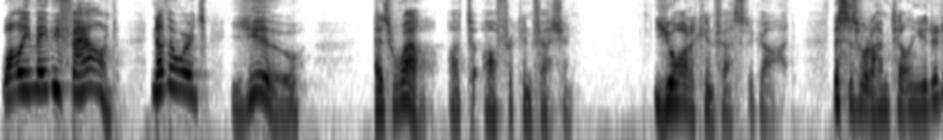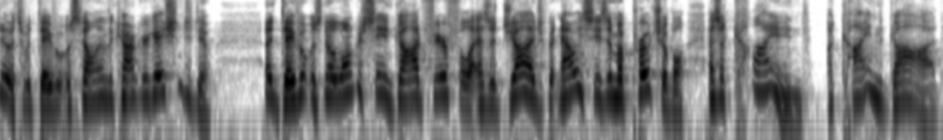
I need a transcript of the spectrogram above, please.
while he may be found. In other words, you as well ought to offer confession. You ought to confess to God. This is what I'm telling you to do. It's what David was telling the congregation to do. David was no longer seeing God fearful as a judge, but now he sees him approachable as a kind, a kind God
